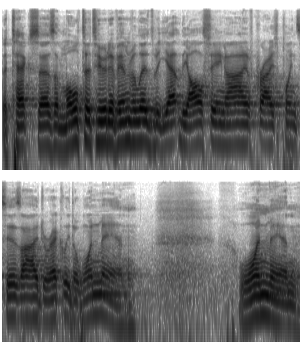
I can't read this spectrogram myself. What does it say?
the text says a multitude of invalids, but yet the all seeing eye of Christ points his eye directly to one man one man.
